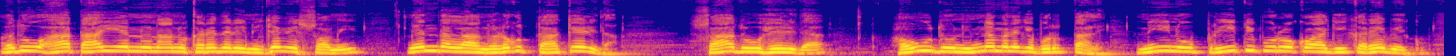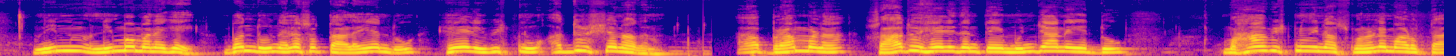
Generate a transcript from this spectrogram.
ಅದು ಆ ತಾಯಿಯನ್ನು ನಾನು ಕರೆದರೆ ನಿಜವೇ ಸ್ವಾಮಿ? ಎಂದಲ್ಲ ನಡುಗುತ್ತಾ ಕೇಳಿದ. ಸಾಧು ಹೇಳಿದ, ಹೌದು, ನಿನ್ನ ಮನೆಗೆ ಬರುತ್ತಾಳೆ, ನೀನು ಪ್ರೀತಿಪೂರ್ವಕವಾಗಿ ಕರೆಯಬೇಕು. ನಿನ್ನ ನಿಮ್ಮ ಮನೆಗೆ ಬಂದು ನೆಲೆಸುತ್ತಾಳೆ ಎಂದು ಹೇಳಿ ವಿಷ್ಣು ಅದೃಶ್ಯನಾದನು. ಆ ಬ್ರಾಹ್ಮಣ ಸಾಧು ಹೇಳಿದಂತೆ ಮುಂಜಾನೆ ಎದ್ದು ಮಹಾವಿಷ್ಣುವಿನ ಸ್ಮರಣೆ ಮಾಡುತ್ತಾ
